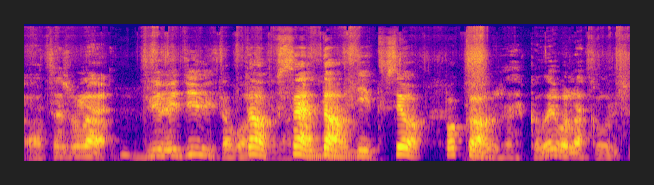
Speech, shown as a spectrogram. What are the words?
А це ж вона дві неділі тому. Так, все, да, дід, все, пока. Коли вона кончиться?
